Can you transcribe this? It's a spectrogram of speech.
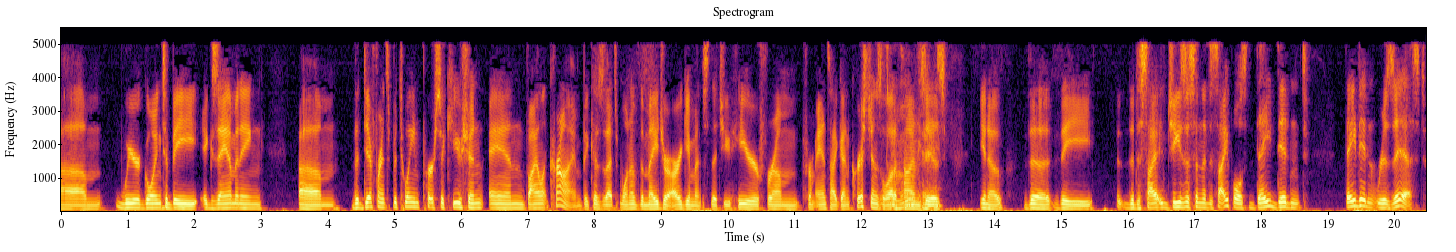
Um, we're going to be examining um, the difference between persecution and violent crime because that's one of the major arguments that you hear from from anti-gun Christians a lot of Oh, times okay. is you know the the the Jesus and the disciples they didn't they didn't resist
